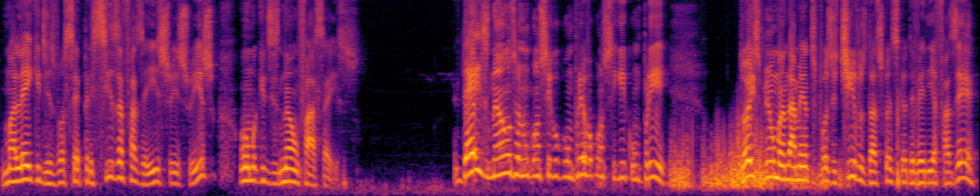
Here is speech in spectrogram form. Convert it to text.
Uma lei que diz você precisa fazer isso, isso, isso, ou uma que diz não faça isso? Dez nãos eu não consigo cumprir, eu vou conseguir cumprir dois mil mandamentos positivos das coisas que eu deveria fazer?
